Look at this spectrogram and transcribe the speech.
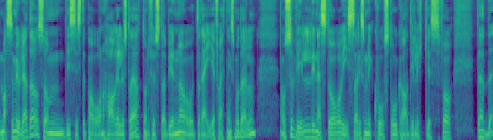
masse muligheter som de siste par årene har illustrert, når det første begynner å dreie forretningsmodellen. Og så vil de neste årene vise liksom, i hvor stor grad de lykkes. For det,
